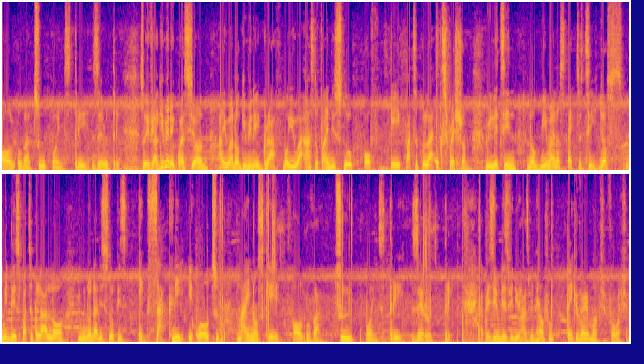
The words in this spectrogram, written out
all over 2.303 so if you are given a question and you are not given a graph but you are asked to find the slope of a particular expression relating log b minus x to t just with this particular law you will know that the slope is exactly equal to minus k all over 2.303 i presume this video has been helpful. Thank you very much for watching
